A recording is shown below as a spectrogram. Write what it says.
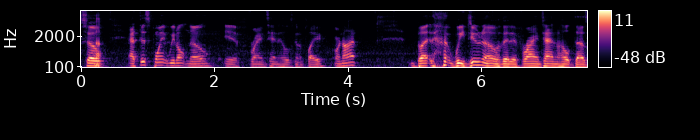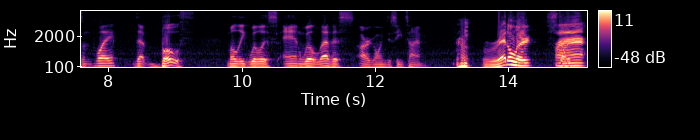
So at this point, we don't know if Ryan Tannehill is going to play or not. But we do know that if Ryan Tannehill doesn't play, that both Malik Willis and Will Levis are going to see time. Red alert! Start-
